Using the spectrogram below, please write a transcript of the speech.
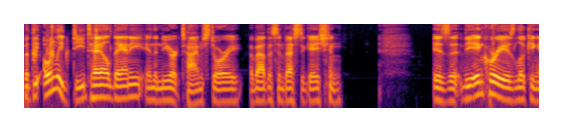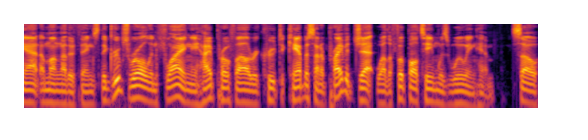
But the only detail, Danny, in the New York Times story about this investigation is the inquiry is looking at, among other things, the group's role in flying a high profile recruit to campus on a private jet while the football team was wooing him. So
